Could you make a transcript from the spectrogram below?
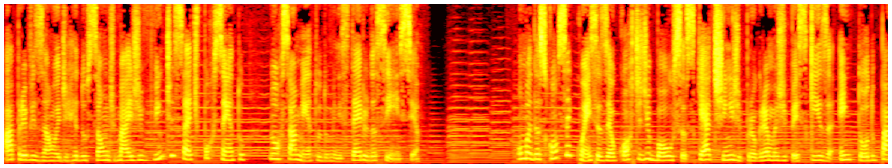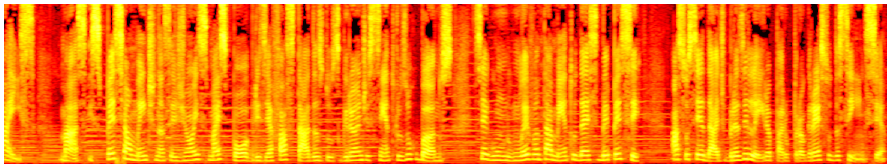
a previsão é de redução de mais de 27% no orçamento do Ministério da Ciência. Uma das consequências é o corte de bolsas, que atinge programas de pesquisa em todo o país, mas especialmente nas regiões mais pobres e afastadas dos grandes centros urbanos, segundo um levantamento da SBPC, a Sociedade Brasileira para o Progresso da Ciência.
